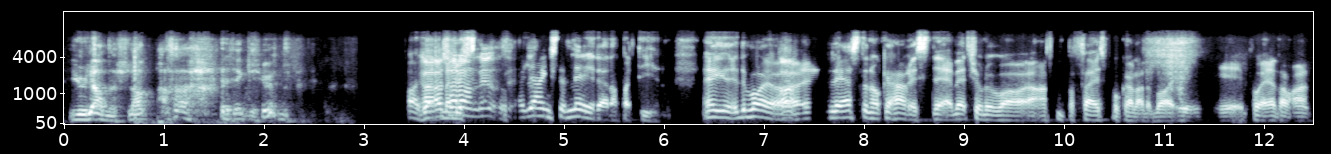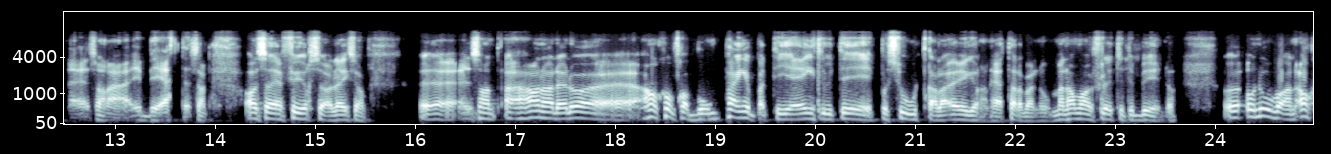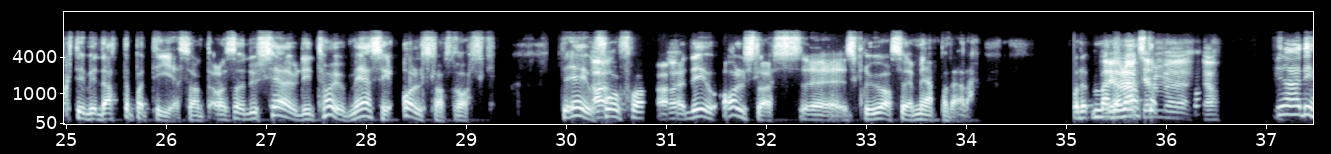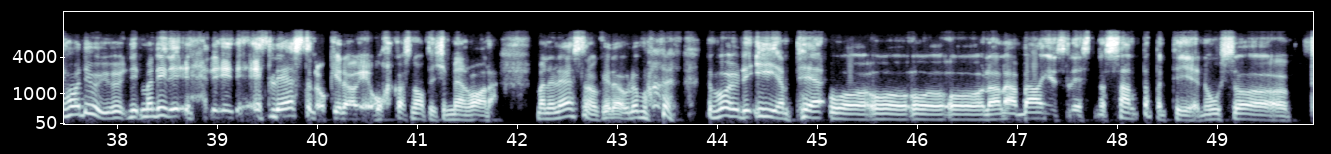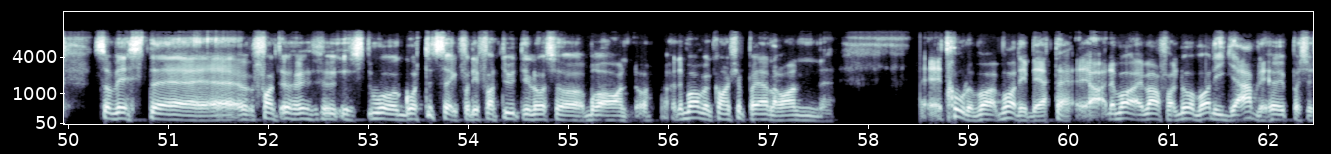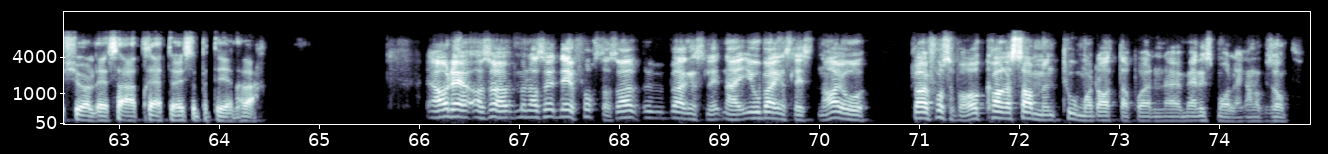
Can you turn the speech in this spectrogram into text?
Julie Andersland. Altså, herregud. Altså, Ja, men det gjengs det med i det der partiet. Jeg, det var jo, jeg leste noe her i sted, jeg vet ikke om det var enten på Facebook eller det var i, i, på en eller annen eh, sånn i BT. Sant? Altså en fyr som liksom eh? Han, da, eh, han kom fra bompengepartiet, egentlig ute på Sotra, eller Øygarden heter det vel nå, men han var jo flyttet til byen. da. Og, og nå var han aktiv i dette partiet. Sant? Altså, du ser jo, De tar jo med seg all slags rask. Det er jo Ja. folk fra Det er jo all slags eh, skruer som er med på det der. Og det, men Men det det er verste med, ja. Ja, de hadde jo de, Men de, de, jeg leste noe i dag, jeg orker snart ikke mer av det. Men jeg leste noe i dag. Det var, var jo det IMP og, og, og, og den der Bergenslisten og Senterpartiet nå så så visst eh, fant, sto og godtet seg, for de fant ut de lå så bra an. Det var vel kanskje på en eller annen eh, Jeg tror det var, var de BT. Ja, det var i hvert fall, Da var de jævlig høye på seg sjøl, disse tre tøysepartiene der. Ja, det, altså, men altså, det er jo fortsatt så Bergenslisten Nei, jo, Bergenslisten har jo klarer fortsatt på å kare sammen to mandater på en eh, meningsmåling eller noe sånt.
